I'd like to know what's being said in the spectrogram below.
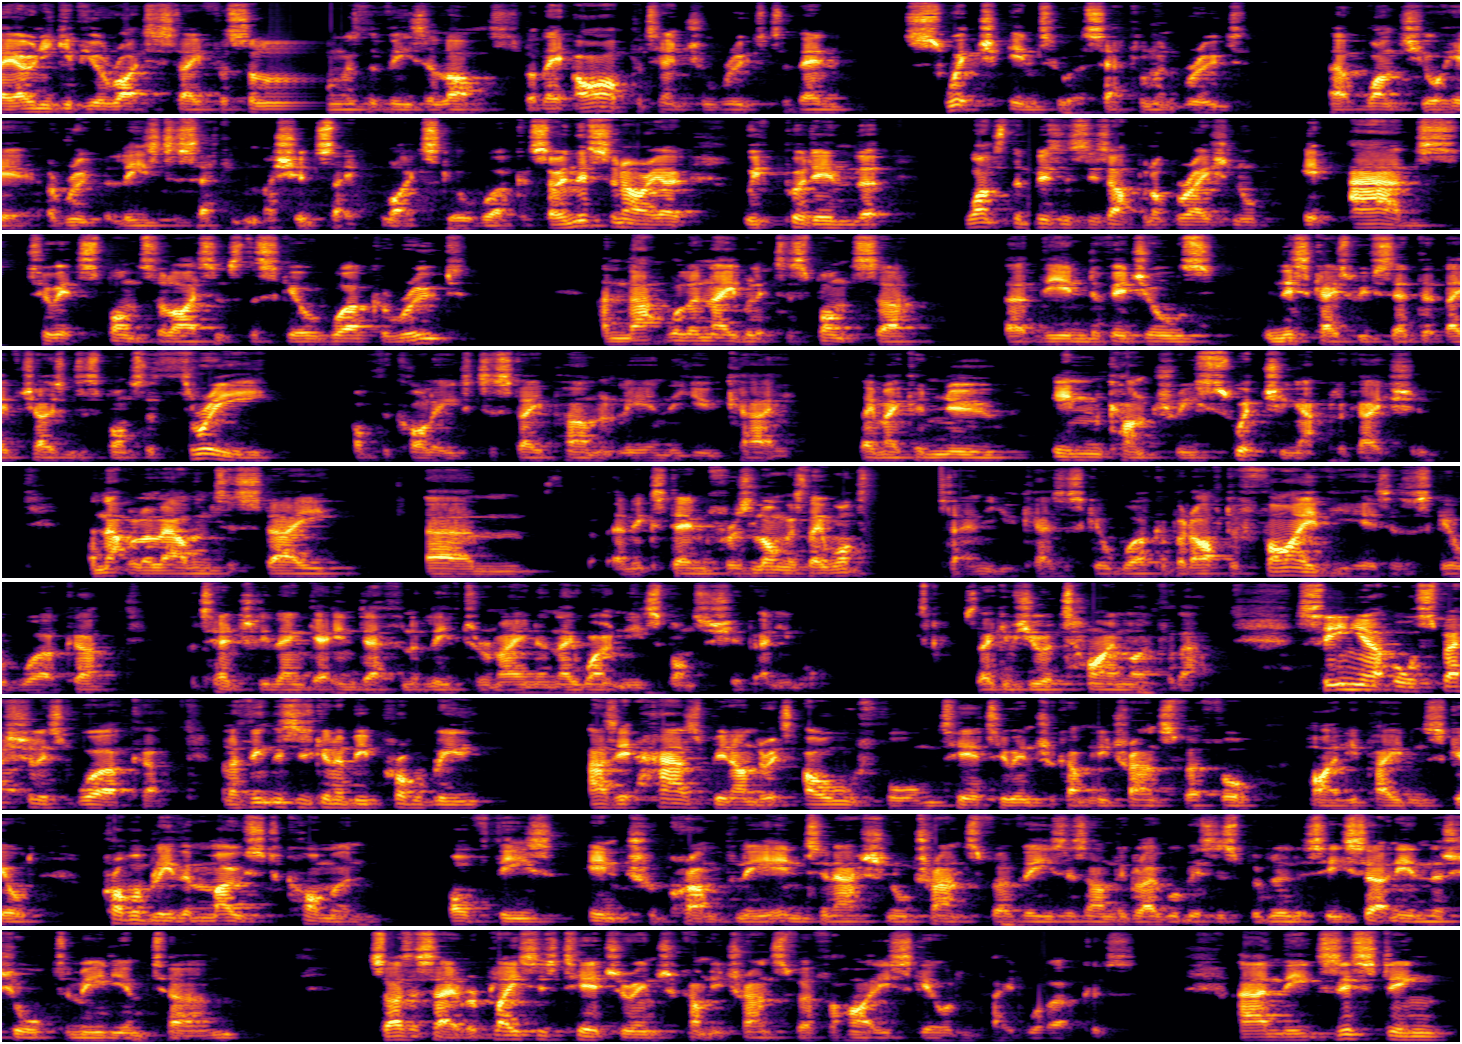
They only give you a right to stay for so long as the visa lasts, but they are potential routes to then switch into a settlement route uh, once you're here, a route that leads to settlement, I should say, like skilled workers. So in this scenario, we've put in that once the business is up and operational, it adds to its sponsor license the skilled worker route, and that will enable it to sponsor uh, the individuals. In this case, we've said that they've chosen to sponsor three of the colleagues to stay permanently in the UK. They make a new in country switching application, and that will allow them to stay um, and extend for as long as they want to stay in the UK as a skilled worker. But after five years as a skilled worker, potentially then get indefinite leave to remain and they won't need sponsorship anymore. So that gives you a timeline for that. Senior or specialist worker, and I think this is going to be probably as it has been under its old form, tier two intra-company transfer for highly paid and skilled, probably the most common of these intra-company international transfer visas under global business mobility, certainly in the short to medium term. So as I say, it replaces tier two intra-company transfer for highly skilled and paid workers. And the existing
